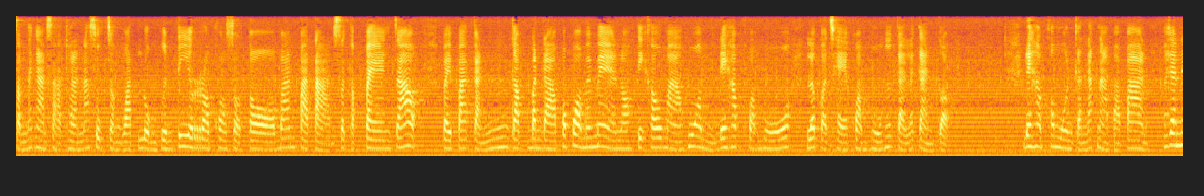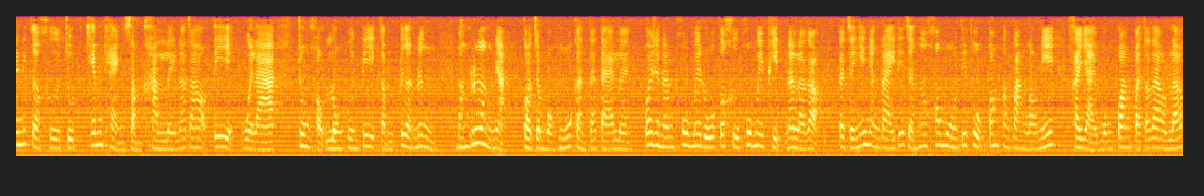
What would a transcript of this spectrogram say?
สำนักงานสาธารณสุขจังหวัดลงพื้นที่รอพสตบ้านป่าตาดสกับแปงเจ้า ไปปากันกับบรรดาพ่อพ่อแม่แม่ๆเนาะที่เข้ามาห่วมได้รับความรู้แล้วก็แชร์ความรู้ให้กันและกัน ได้รับข้อมูลกันนักหนาป่าป้าน เพราะฉะนั้นนี่ก็คือจุดเข้มแข็งสำคัญเลยนะเจ้าที่เวลาจุงเขาลงพื้นที่กำเตือนหนึ่งบางเรื่องเนี่ยก็จะบอกหูกันแต่แต่เลย เพราะฉะนั้นผู้ไม่รู้ก็คือผู้ไม่ผิดนั่นแหละเจ้าแต่จะยิ่งอย่างไรที่จะให้ข้อมูลที่ถูกต้องต่างๆ เหล่านี้ขยายวงกว้างไปต่อๆแล้ว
